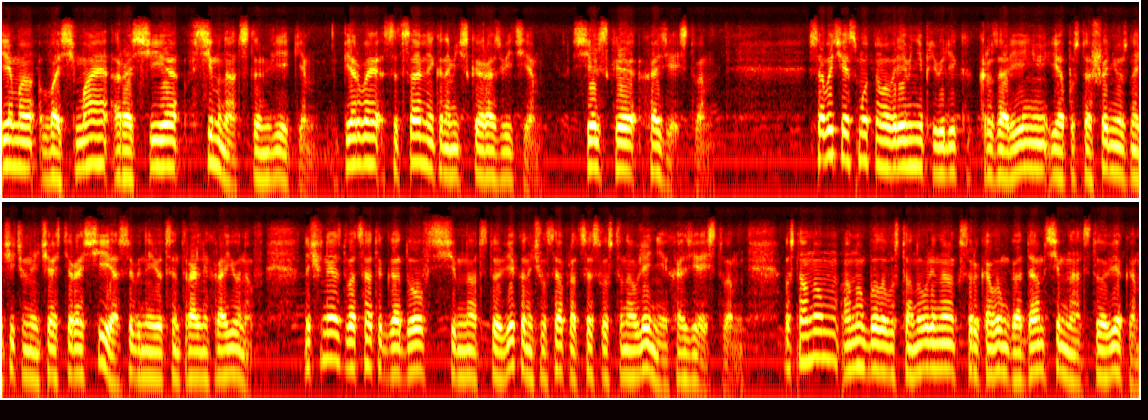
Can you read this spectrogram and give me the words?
Тема восьмая. Россия в XVII веке. Первое. Социально-экономическое развитие. Сельское хозяйство. События смутного времени привели к разорению и опустошению значительной части России, особенно ее центральных районов. Начиная с 20-х годов XVII века начался процесс восстановления хозяйства. В основном оно было восстановлено к 40-м годам XVII века,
